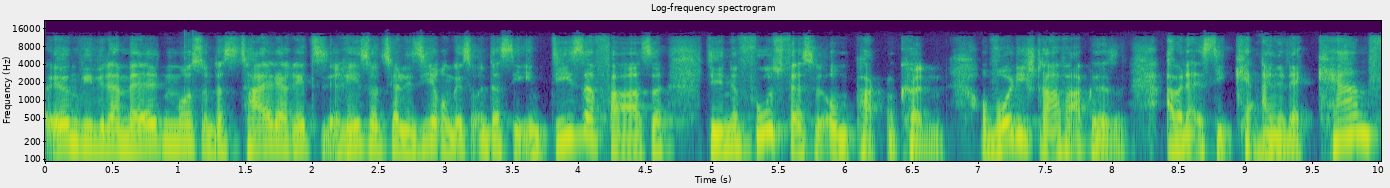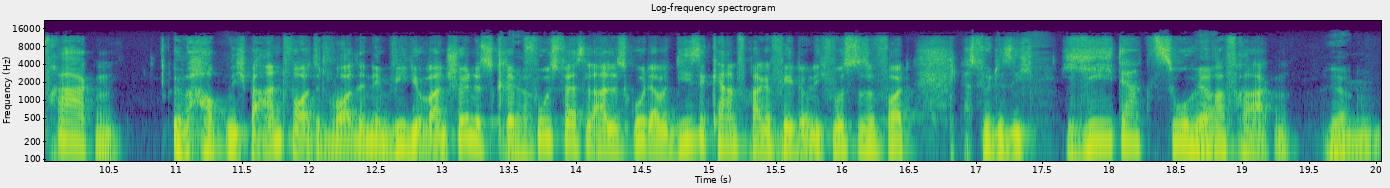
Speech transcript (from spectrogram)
irgendwie wieder melden musst und das Teil der Resozialisierung ist und dass sie in dieser Phase die eine Fußfessel umpacken können, obwohl die Strafe abgesetzt ist. Aber da ist die, eine der Kernfragen, überhaupt nicht beantwortet worden in dem Video. War ein schönes Skript, ja. Fußfessel, alles gut, aber diese Kernfrage fehlte und ich wusste sofort, das würde sich jeder Zuhörer ja. fragen. Ja. Mhm.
